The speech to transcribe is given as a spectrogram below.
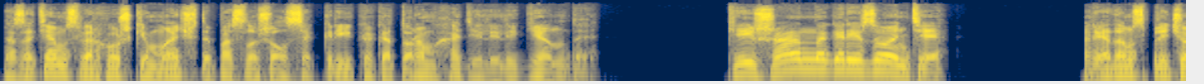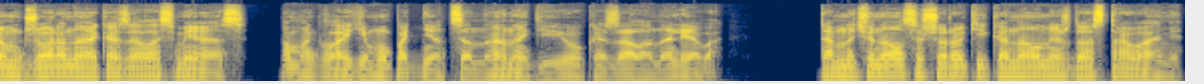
А затем с верхушки мачты послышался крик, о котором ходили легенды. «Кейшан на горизонте!» Рядом с плечом Джорана оказалась Миас, помогла ему подняться на ноги и указала налево. Там начинался широкий канал между островами,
